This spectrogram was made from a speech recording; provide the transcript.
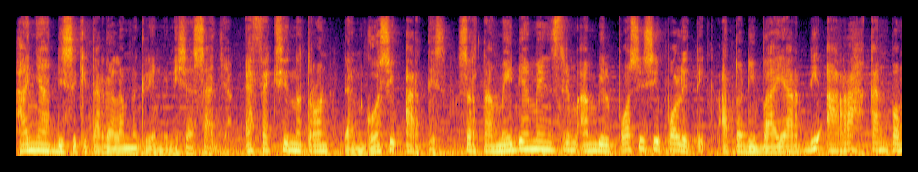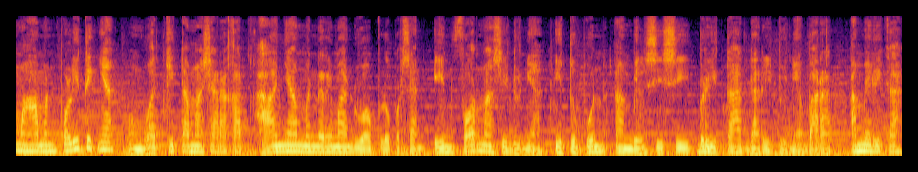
hanya di sekitar dalam negeri Indonesia saja. Efek sinetron dan gosip artis, serta media mainstream ambil posisi politik atau dibayar diarahkan pemahaman politiknya membuat kita masyarakat hanya menerima 20% informasi dunia, itu pun ambil sisi berita dari dunia barat, Amerika,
